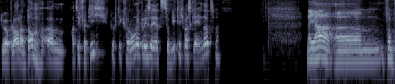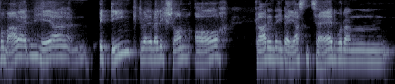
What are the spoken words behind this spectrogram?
drüber plaudern. Tom, ähm, hat sich für dich durch die Corona-Krise jetzt so wirklich was geändert? Naja, ähm, vom, vom Arbeiten her bedingt, weil, weil ich schon auch gerade in der, in der ersten Zeit, wo dann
